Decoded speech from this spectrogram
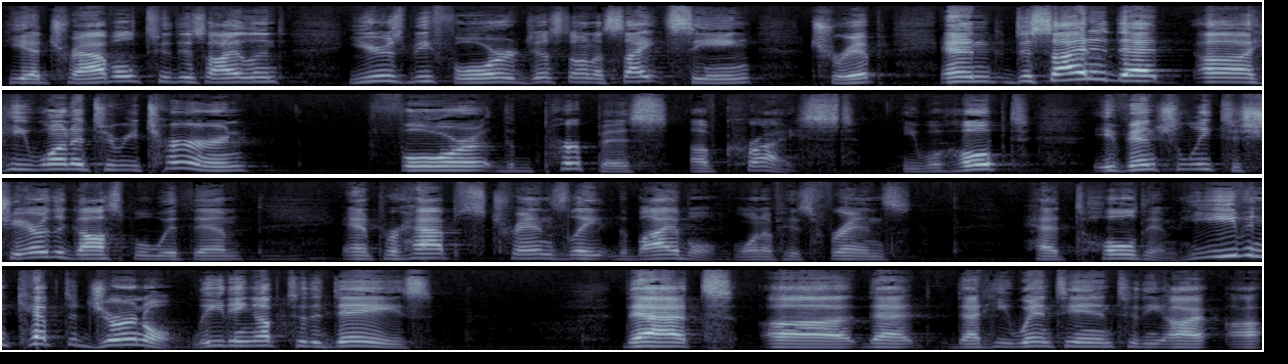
He had traveled to this island years before, just on a sightseeing trip, and decided that uh, he wanted to return for the purpose of Christ. He hoped eventually to share the gospel with them and perhaps translate the Bible, one of his friends had told him. He even kept a journal leading up to the days that, uh, that, that he went into the I- uh,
